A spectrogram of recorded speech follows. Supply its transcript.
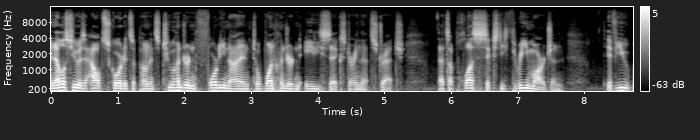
and LSU has outscored its opponents 249 to 186 during that stretch. That's a plus 63 margin. If you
